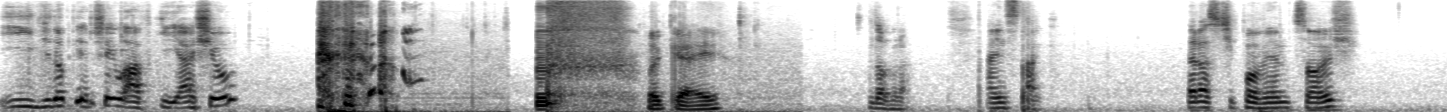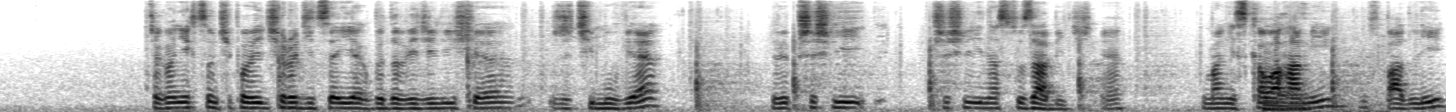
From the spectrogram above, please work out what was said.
i idź do pierwszej ławki, Jasiu. Okej. Dobra. A więc tak. Teraz ci powiem coś, czego nie chcą ci powiedzieć rodzice i jakby dowiedzieli się, że ci mówię, żeby przyszli, przyszli nas tu zabić, nie? Normalnie z kałachami wpadli,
